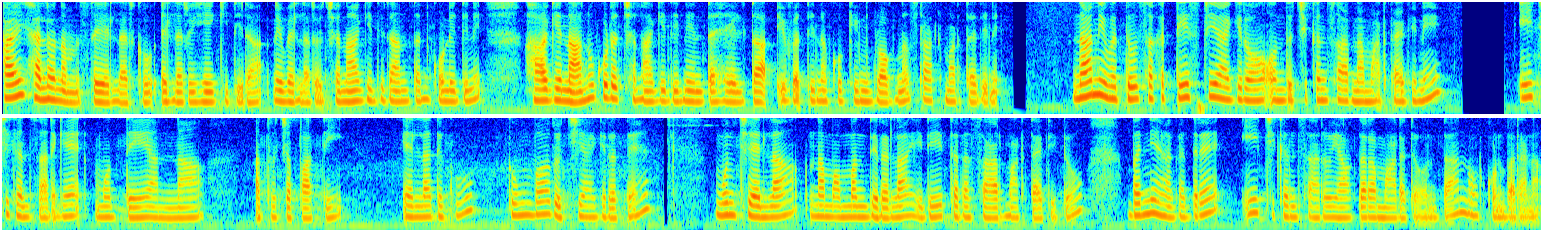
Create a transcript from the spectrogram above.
Hi hello ನಮಸ್ತೆ ಎಲ್ಲರಿಗೂ. ಎಲ್ಲರೂ ಹೇಗಿದ್ದೀರಾ? ನೀವೆಲ್ಲರೂ ಚೆನ್ನಾಗಿದ್ದೀರಾ ಅಂತ ಅಂದ್ಕೊಂಡಿದ್ದೀನಿ ಹಾಗೆ ನಾನು ಕೂಡ ಚೆನ್ನಾಗಿದ್ದೀನಿ ಅಂತ ಹೇಳ್ತಾ ಇವತ್ತಿನ ಕುಕ್ಕಿಂಗ್ ಬ್ಲಾಗ್ನ ಸ್ಟಾರ್ಟ್ ಮಾಡ್ತಾ ಇದ್ದೀನಿ. ನಾನಿವತ್ತು ಸಖತ್ ಟೇಸ್ಟಿಯಾಗಿರೋ ಒಂದು ಚಿಕನ್ ಸಾರನ್ನ ಮಾಡ್ತಾಯಿದ್ದೀನಿ ಈ ಚಿಕನ್ ಸಾರಿಗೆ ಮುದ್ದೆ, ಅನ್ನ ಅಥವಾ ಚಪಾತಿ ಎಲ್ಲದಕ್ಕೂ ತುಂಬ ರುಚಿಯಾಗಿರುತ್ತೆ. ಮುಂಚೆ ಎಲ್ಲ ನಮ್ಮ ಅಮ್ಮಂದಿರೆಲ್ಲ ಇದೇ ಥರ ಸಾರು ಮಾಡ್ತಾಯಿದ್ದಿದ್ದು ಬನ್ನಿ ಹಾಗಾದರೆ ಈ ಚಿಕನ್ ಸಾರು ಯಾವ ಥರ ಮಾಡೋದು ಅಂತ ನೋಡ್ಕೊಂಡು ಬರೋಣ.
